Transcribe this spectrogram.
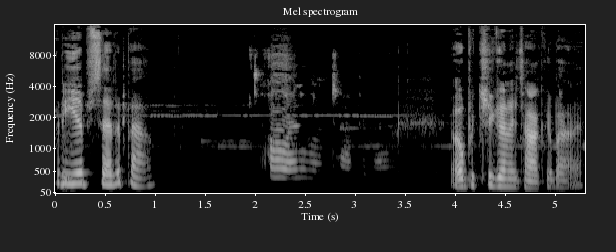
What are you upset about? Oh, I don't want to talk about it. Oh, but you're going to talk about it.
